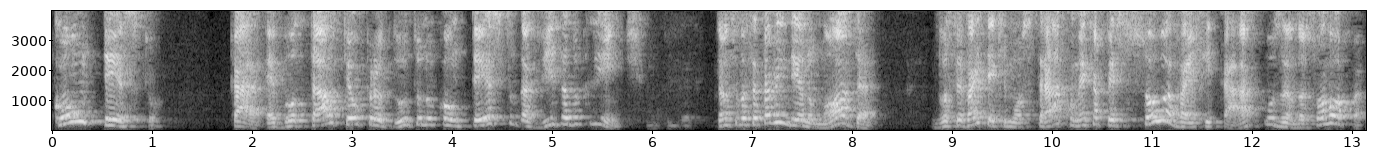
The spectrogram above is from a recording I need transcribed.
Contexto. Cara, é botar o teu produto no contexto da vida do cliente. Então, se você está vendendo moda, você vai ter que mostrar como é que a pessoa vai ficar usando a sua roupa.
